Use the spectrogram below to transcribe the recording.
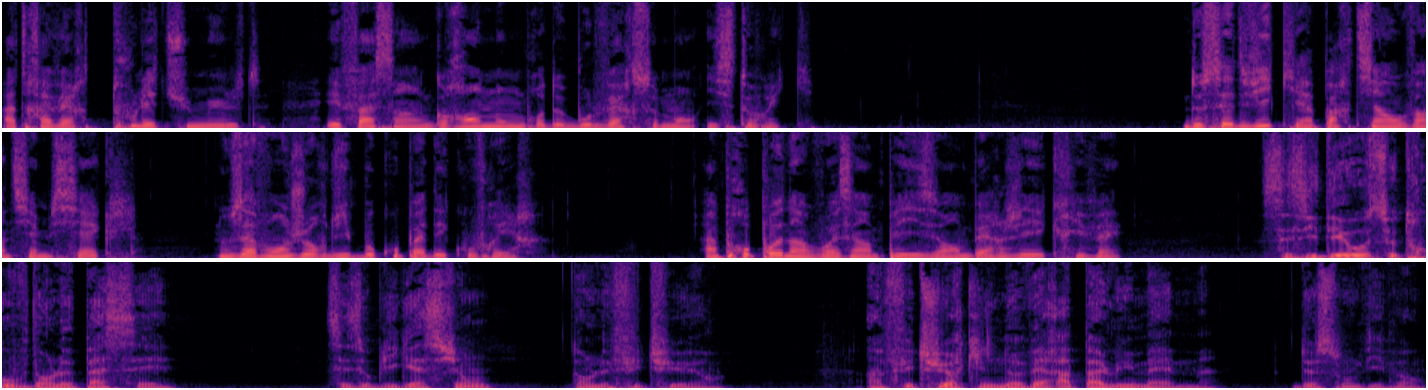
à travers tous les tumultes et face à un grand nombre de bouleversements historiques. De cette vie qui appartient au XXe siècle, nous avons aujourd'hui beaucoup à découvrir. À propos d'un voisin paysan, Berger écrivait Ses idéaux se trouvent dans le passé, ses obligations dans le futur, un futur qu'il ne verra pas lui-même de son vivant.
